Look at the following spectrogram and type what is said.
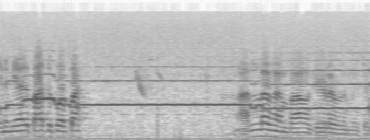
இனிமையாவது பார்த்து போப்பா. நல்லவன் பாவம் கீழே விழுந்துட்டு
